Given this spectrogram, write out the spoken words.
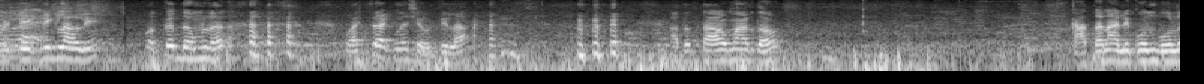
पण टेक्निक लावली. पक्क दमलं. वाच टाकलं शेवटीला. आता ताव मारतो. खाताना आली कोण बोल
